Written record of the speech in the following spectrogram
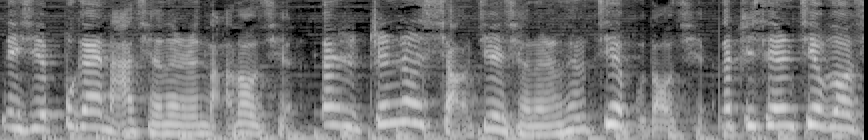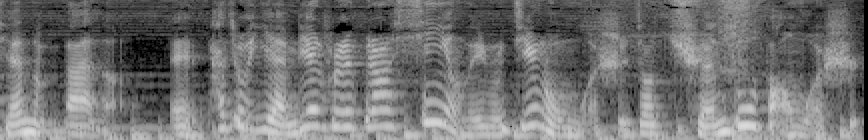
那些不该拿钱的人拿到钱，但是真正想借钱的人他就借不到钱。那这些人借不到钱怎么办呢？哎，他就演变出来非常新颖的一种金融模式，叫全租房模式。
